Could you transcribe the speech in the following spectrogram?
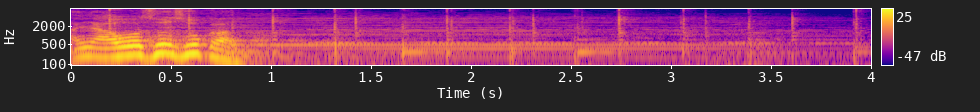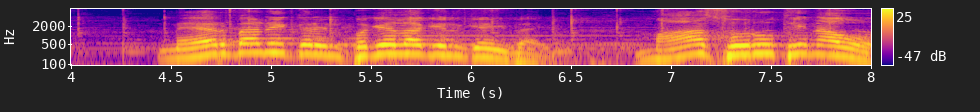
અહીંયા આવો છો શું કામ? મહેરબાની કરીને પગે લાગીને કહી ભાઈ, માં શરૂથી ના આવો.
